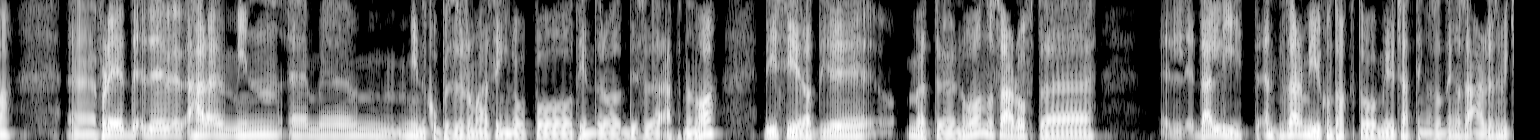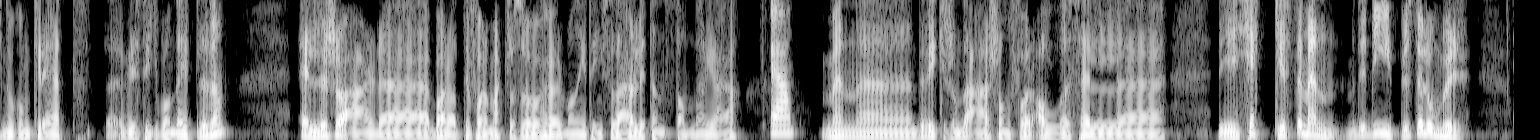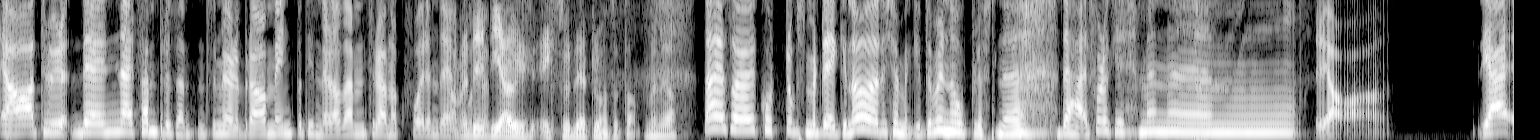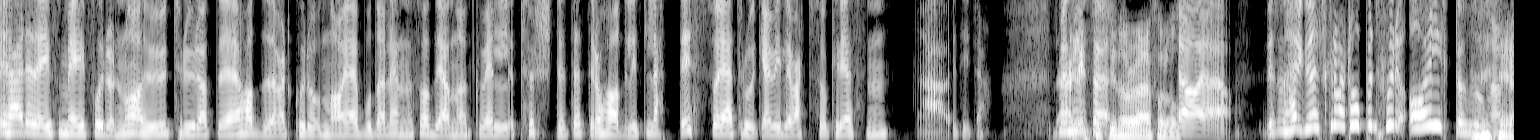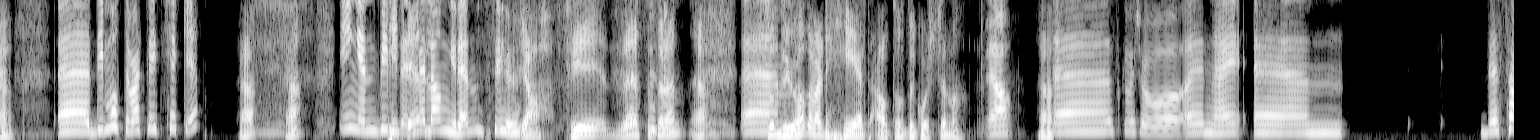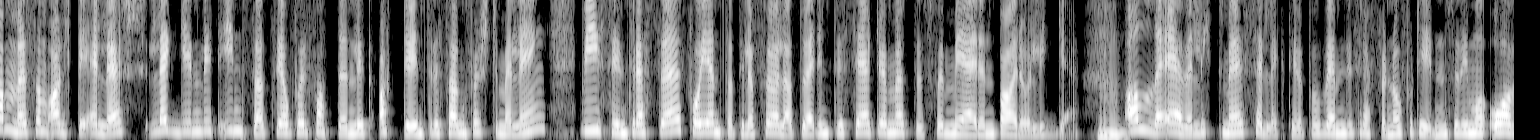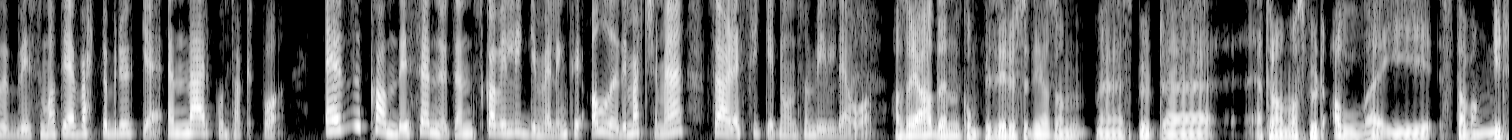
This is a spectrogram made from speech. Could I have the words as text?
eh, For det, det, det, her er min, eh, mine kompiser som er single på Tinder og disse appene nå, de sier at de møter noen, og så er det ofte det er lite, Enten så er det mye kontakt og mye chatting, og sånne ting, og så er det liksom ikke noe konkret eh, vi stikker på en date, liksom. Eller så er det bare at de får en match, og så hører man ingenting. Så det er jo litt den standard greia. Ja. Men uh, det virker som det er sånn for alle, selv Uh, de kjekkeste menn med de dypeste lommer. Ja, jeg tror den der 5 som gjør det bra, menn på Tinder, da, dem tror jeg nok får en del Ja, men de, de er jo ekskludert uansett, da. Men ja. Nei, altså, kort oppsummert, det er ikke noe Det kommer ikke til å bli noe oppløftende, det her, for dere. Men um, ja jeg, Her er det ei som er i forhold nå. Hun tror at hadde det vært korona og jeg bodde alene, så hadde jeg nok vel tørstet etter å ha det litt lættis, så jeg tror ikke jeg ville vært så kresen. Nei, jeg vet ikke. Det er lett å si når det er i forhold. Ja, ja, ja. Sånn, herregud, jeg skulle vært åpen for alt! Og sånn, Okay. Ja. Eh, de måtte vært litt kjekke. Ja, ja. Ingen bilder med langrenn, sier hun. ja fy, det støtter den. Ja. Så du hadde vært helt out of the question, da? Ja. Ja. Uh, skal vi se uh, Nei. Eh, det samme som alltid ellers. Legg inn litt innsats i å forfatte en litt artig og interessant førstemelding. Vise interesse. Få jenta til å føle at du er interessert i å møtes for mer enn bare å ligge. Mm. Alle er vel litt mer selektive på hvem de treffer nå for tiden, så de må overbevise om at de er verdt å bruke en nærkontakt på. Ev kan de sende ut en 'skal vi ligge'-melding til alle de matcher med, så er det sikkert noen som vil det òg. Altså, jeg hadde en kompis i russetida som eh, spurte Jeg tror han har spurt alle i Stavanger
